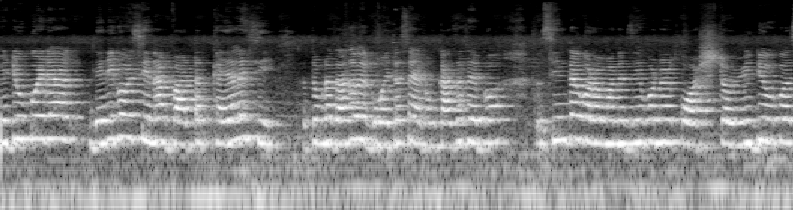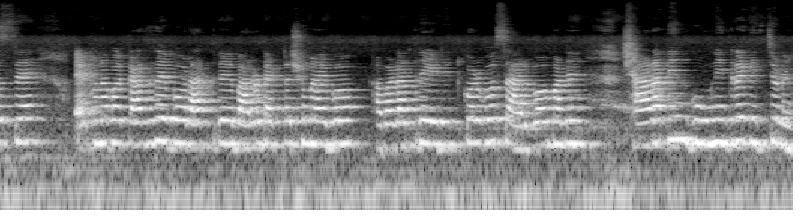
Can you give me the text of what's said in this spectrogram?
ভিডিও কইরা দেরি করছি না বারটাত খাইয়া লাইছি তো তোমরা দাদা ভাই ঘুমাইতেছে, এখন কাজে যাইব। তো চিন্তা করো মানে জীবনের কষ্ট ভিডিও করছে। এখন আবার কাজে যাইব, রাত্রে বারোটা একটার সময় আইব, আবার রাত্রে এডিট করব, সারবো মানে সারাদিন ঘুম নিদ্রা কিচ্ছু নেই।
